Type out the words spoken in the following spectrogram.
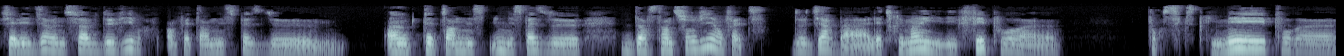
j'allais dire une soif de vivre, en fait, un espèce de, un, peut-être un une espèce de d'instinct de survie en fait, de dire bah l'être humain il est fait pour euh, pour s'exprimer, pour euh,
